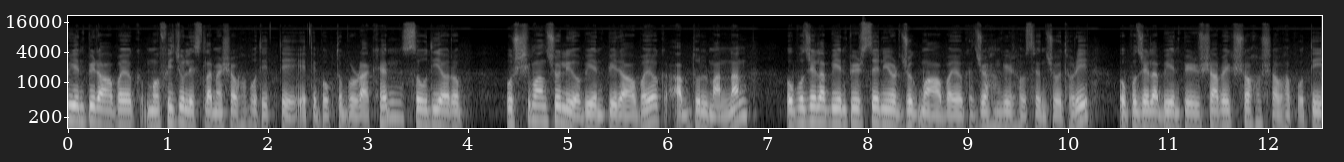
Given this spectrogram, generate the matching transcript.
বিএনপির আহ্বায়ক মফিজুল ইসলামের সভাপতিত্বে এতে বক্তব্য রাখেন সৌদি আরব, পশ্চিমাঞ্চলীয় বিএনপির আহ্বায়ক আব্দুল মান্নান, উপজেলা বিএনপির সিনিয়র যুগ্ম আহ্বায়ক জাহাঙ্গীর হোসেন চৌধুরী, উপজেলা বিএনপির সাবেক সহ সভাপতি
